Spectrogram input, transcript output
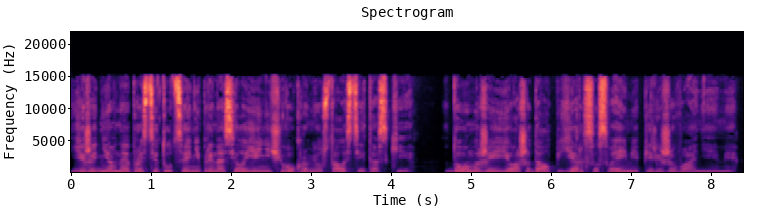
Ежедневная проституция не приносила ей ничего, кроме усталости и тоски. Дома же ее ожидал Пьер со своими переживаниями –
